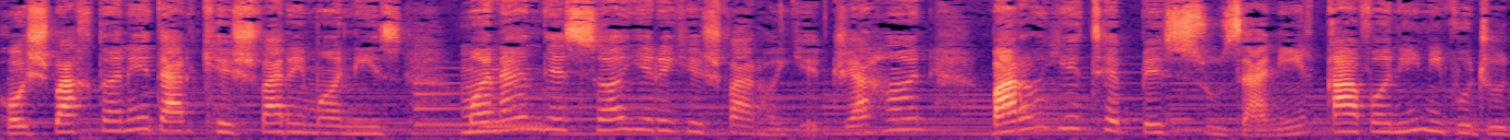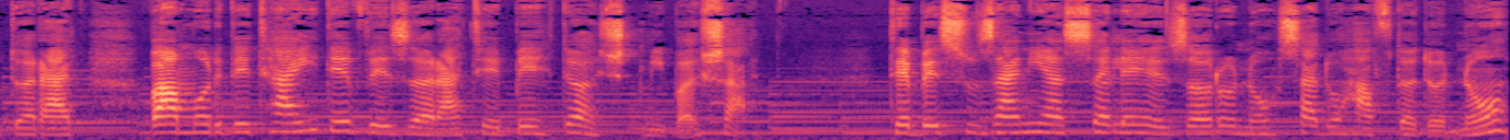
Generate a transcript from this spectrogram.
خوشبختانه در کشور ما نیز مانند سایر کشورهای جهان برای طب سوزنی قوانینی وجود دارد و مورد تایید وزارت بهداشت می باشد. طب سوزنی از سال 1979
